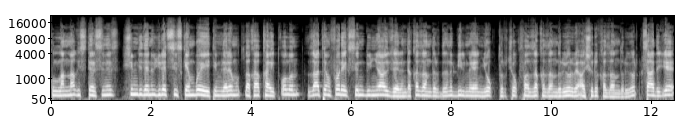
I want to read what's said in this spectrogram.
kullanmak istersiniz. Şimdiden ücretsizken bu eğitimlere mutlaka kayıt olun. Zaten Forex'in dünya üzerinde kazandırdığını bilmeyen yoktur. Çok fazla kazandırıyor ve aşırı kazandırıyor. Sadece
